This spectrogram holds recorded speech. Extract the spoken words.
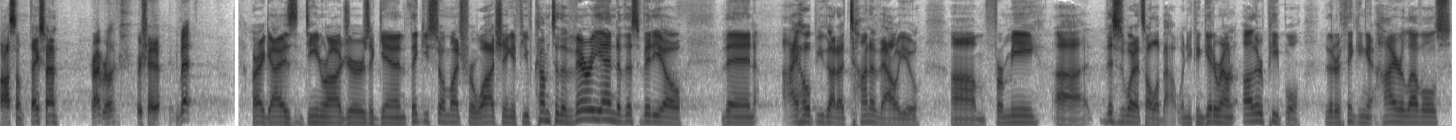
Awesome. Thanks, man. All right, brother. Appreciate it. You bet. All right, guys, Dean Rogers again. Thank you so much for watching. If you've come to the very end of this video, then I hope you got a ton of value. Um, for me, uh, this is what it's all about. When you can get around other people that are thinking at higher levels,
